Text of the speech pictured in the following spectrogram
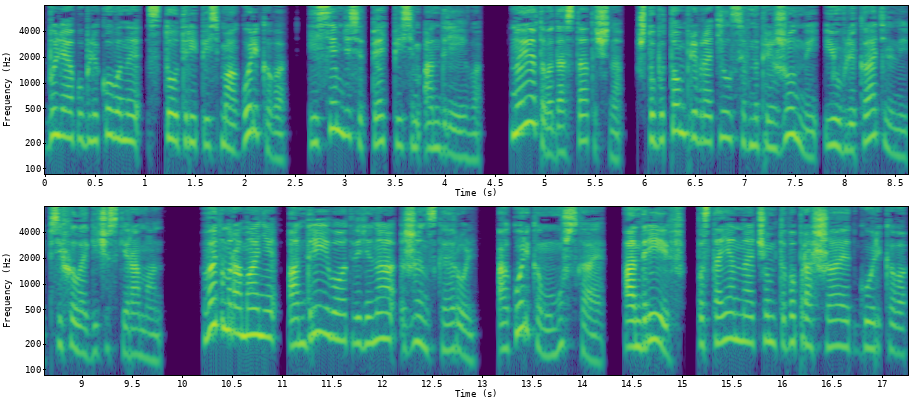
были опубликованы 103 письма Горького и 75 писем Андреева. Но этого достаточно, чтобы том превратился в напряженный и увлекательный психологический роман. В этом романе Андрееву отведена женская роль, а Горькому — мужская. Андреев постоянно о чем-то вопрошает Горького,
